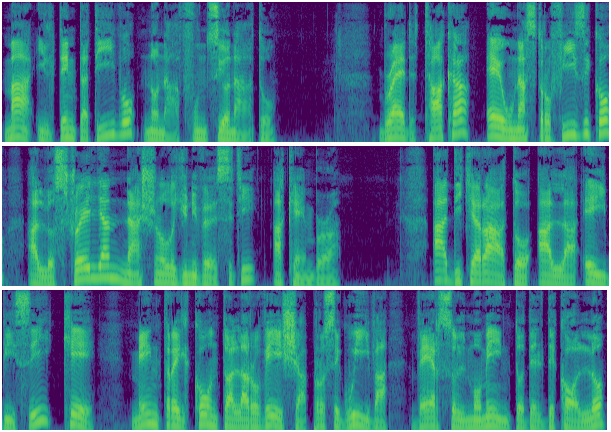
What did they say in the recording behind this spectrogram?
ma il tentativo non ha funzionato. Brad Tucker è un astrofisico all'Australian National University a Canberra. Ha dichiarato alla ABC che, mentre il conto alla rovescia proseguiva verso il momento del decollo,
